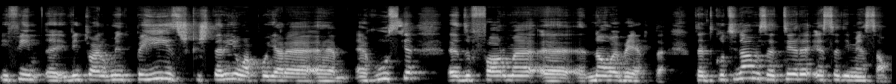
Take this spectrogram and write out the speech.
enfim, eventualmente países que estariam a apoiar a, a, a Rússia de forma não aberta. Portanto, continuamos a a ter essa dimensão.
